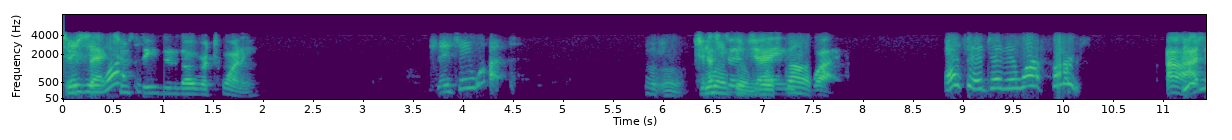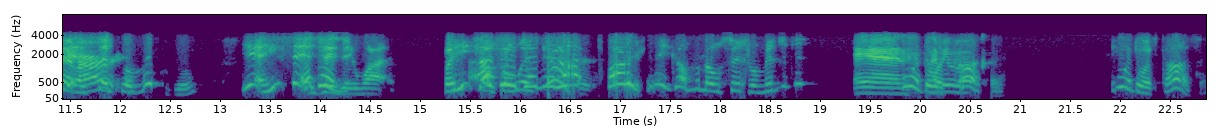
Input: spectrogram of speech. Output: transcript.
Two JJ sacks, Watt? two seasons over 20. J.J. Watt. Mm-mm. He went to Justin James Wisconsin. White. I said J.J. Watt first. Oh, He I never said heard. Central Michigan. Yeah, he said I said- J.J. Watt. But he I come from said J.J. Watt Wisconsin. first. He didn't come from no Central Michigan. And He went to let me look. Wisconsin. He went to Wisconsin.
